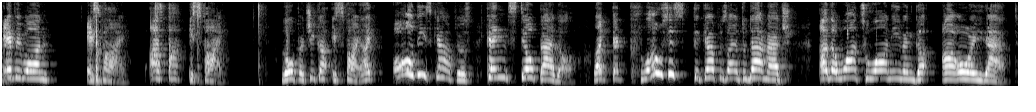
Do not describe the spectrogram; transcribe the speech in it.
everyone is fine. Asta is fine. Lopa Chica is fine. Like, all these characters can still battle. Like, the closest the characters are to damage are the ones who aren't even got, are already that.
